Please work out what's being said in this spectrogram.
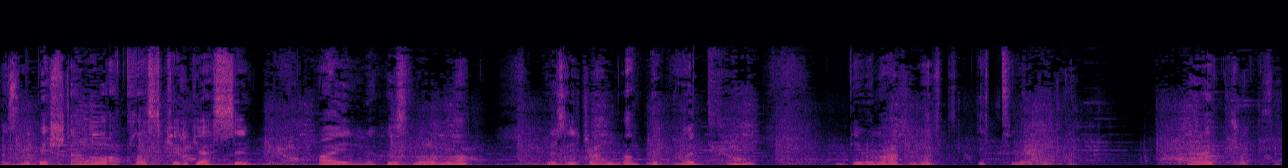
Hızlı 5 tane o atlı askeri gelsin. Hayır hızlı ol lan. Biraz heyecanlandım hadi. Devin ağzına ettiler orada. Evet çok güzel.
